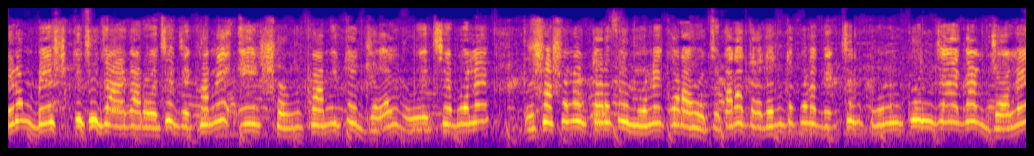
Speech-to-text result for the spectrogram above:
এরকম বেশ কিছু জায়গা রয়েছে যেখানে এই সংক্রামিত জল রয়েছে বলে প্রশাসনের তরফে মনে করা হচ্ছে। তারা তদন্ত করে দেখছেন কোন কোন জায়গার জলে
